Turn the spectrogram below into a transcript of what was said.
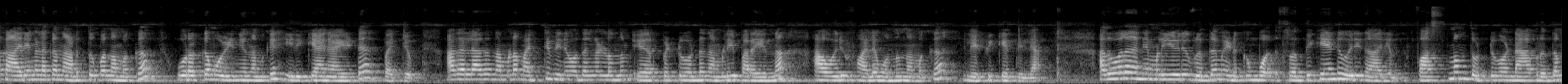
കാര്യങ്ങളൊക്കെ നടത്തുമ്പോൾ നമുക്ക് ഉറക്കമൊഴിഞ്ഞ് നമുക്ക് ഇരിക്കാനായിട്ട് പറ്റും. അതല്ലാതെ നമ്മൾ മറ്റ് വിനോദങ്ങളിലൊന്നും ഏർപ്പെട്ടുകൊണ്ട് നമ്മൾ ഈ പറയുന്ന ആ ഒരു ഫലമൊന്നും നമുക്ക് ലഭിക്കത്തില്ല. അതുപോലെ തന്നെ നമ്മൾ ഈ ഒരു വ്രതം എടുക്കുമ്പോൾ ശ്രദ്ധിക്കേണ്ട ഒരു കാര്യം ഭസ്മം തൊട്ടുകൊണ്ട് ആ വ്രതം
